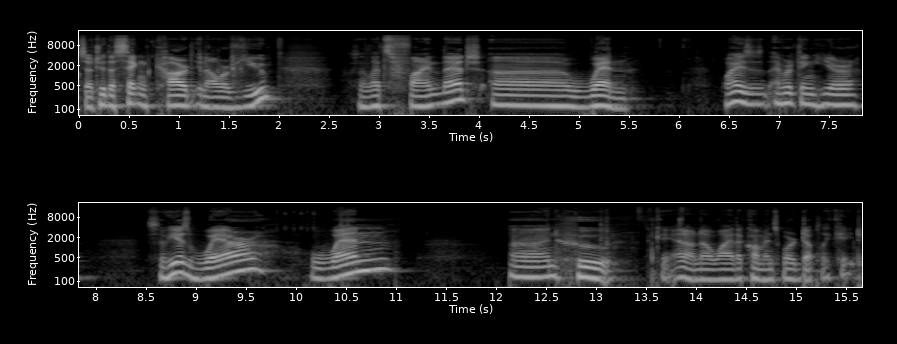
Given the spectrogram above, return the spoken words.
So to the second card in our view. So let's find that. Uh, when? Why is everything here? So here's where, when, uh, and who. Okay, I don't know why the comments were duplicate.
